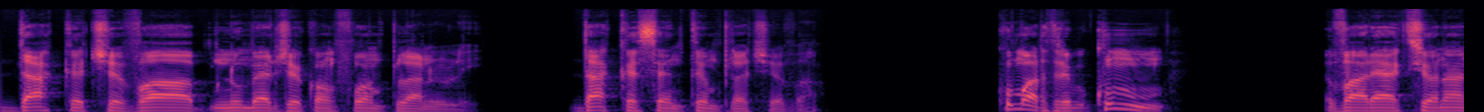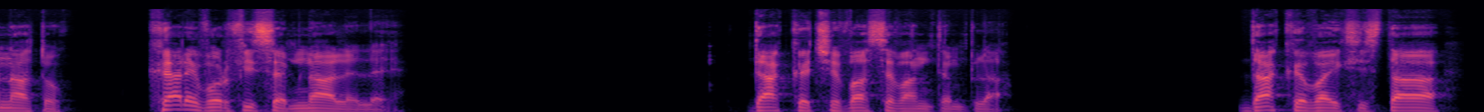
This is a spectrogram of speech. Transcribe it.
dacă ceva nu merge conform planului, dacă se întâmplă ceva. Cum ar trebui, cum va reacționa NATO? Care vor fi semnalele dacă ceva se va întâmpla? Dacă va exista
